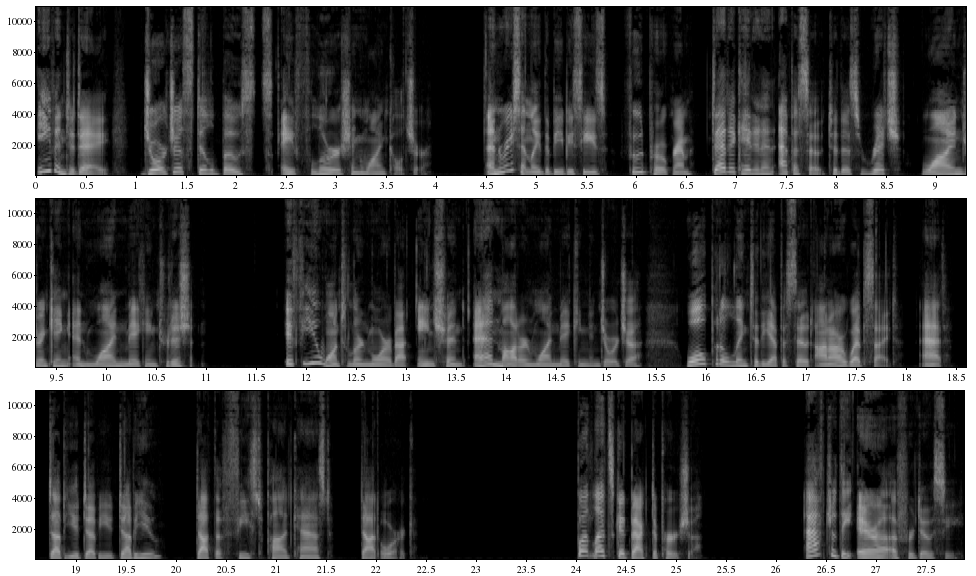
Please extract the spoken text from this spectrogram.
Even today, Georgia still boasts a flourishing wine culture. And recently, the BBC's food program dedicated an episode to this rich wine drinking and wine making tradition. If you want to learn more about ancient and modern winemaking in Georgia, we'll put a link to the episode on our website at www.thefeastpodcast.org. But let's get back to Persia. After the era of Ferdowsi,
